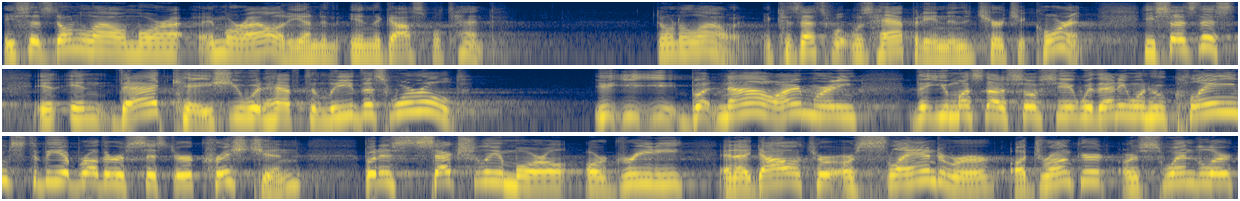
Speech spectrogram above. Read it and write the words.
He says, don't allow immorality in the gospel tent. Don't allow it. Because that's what was happening in the church at Corinth. He says this in, in that case, you would have to leave this world. You, you, you, but now I'm writing that you must not associate with anyone who claims to be a brother or sister, a Christian, but is sexually immoral or greedy, an idolater or slanderer, a drunkard or swindler.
